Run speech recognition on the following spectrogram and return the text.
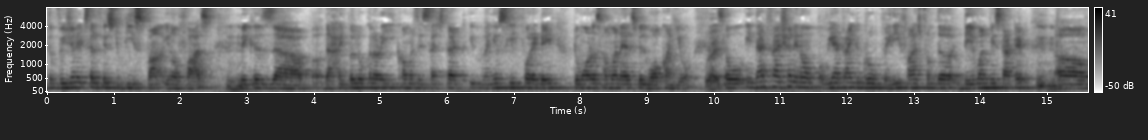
the vision itself is to be spa, you know fast Mhm. because uh, the hyperlocal or e-commerce is such that when you sleep for a day, tomorrow someone else will walk on you. Right. So in that fashion, you know, we are trying to grow very fast from the day one we started, Mhm. uh,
